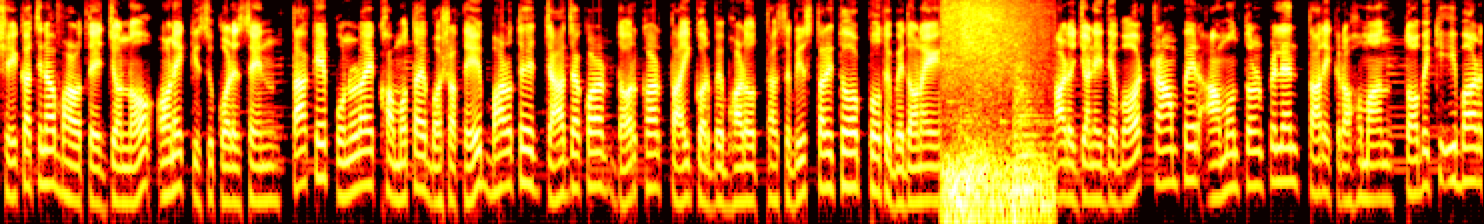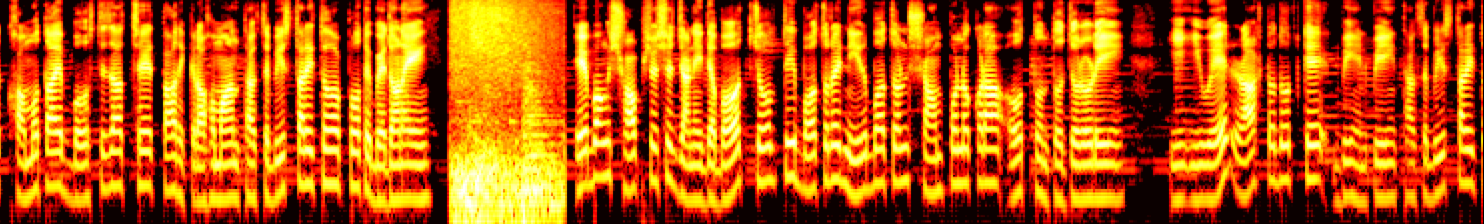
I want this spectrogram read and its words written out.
শেখ হাসিনা ভারতের জন্য অনেক কিছু করেছেন। তাকে পুনরায় ক্ষমতায় বসাতে ভারতের যা যা করার দরকার তাই করবে ভারত, থাকছে বিস্তারিত প্রতিবেদনে। আরও জানিয়ে দেব, ট্রাম্পের আমন্ত্রণ পেলেন তারেক রহমান। তবে কি এবার ক্ষমতায় বসতে যাচ্ছে তারেক রহমান, থাকছে বিস্তারিত প্রতিবেদনে। এবং সবশেষে জানিয়ে দেব, চলতি বছরের নির্বাচন সম্পন্ন করা অত্যন্ত জরুরি। ইইউ এর রাষ্ট্রদূতকে বিএনপি থাকছে বিস্তারিত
